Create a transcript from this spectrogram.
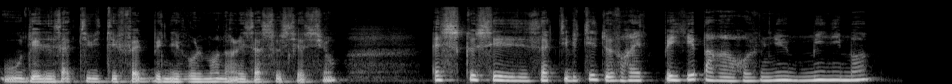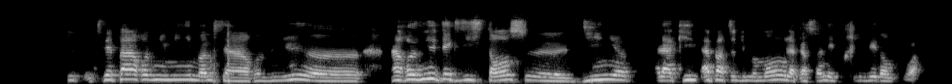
ou des activités faites bénévolement dans les associations, est-ce que ces activités devraient être payées par un revenu minimum? N'est pas un revenu minimum, c'est un revenu, euh, un revenu d'existence euh, digne qui, à partir du moment où la personne est privée d'emploi.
